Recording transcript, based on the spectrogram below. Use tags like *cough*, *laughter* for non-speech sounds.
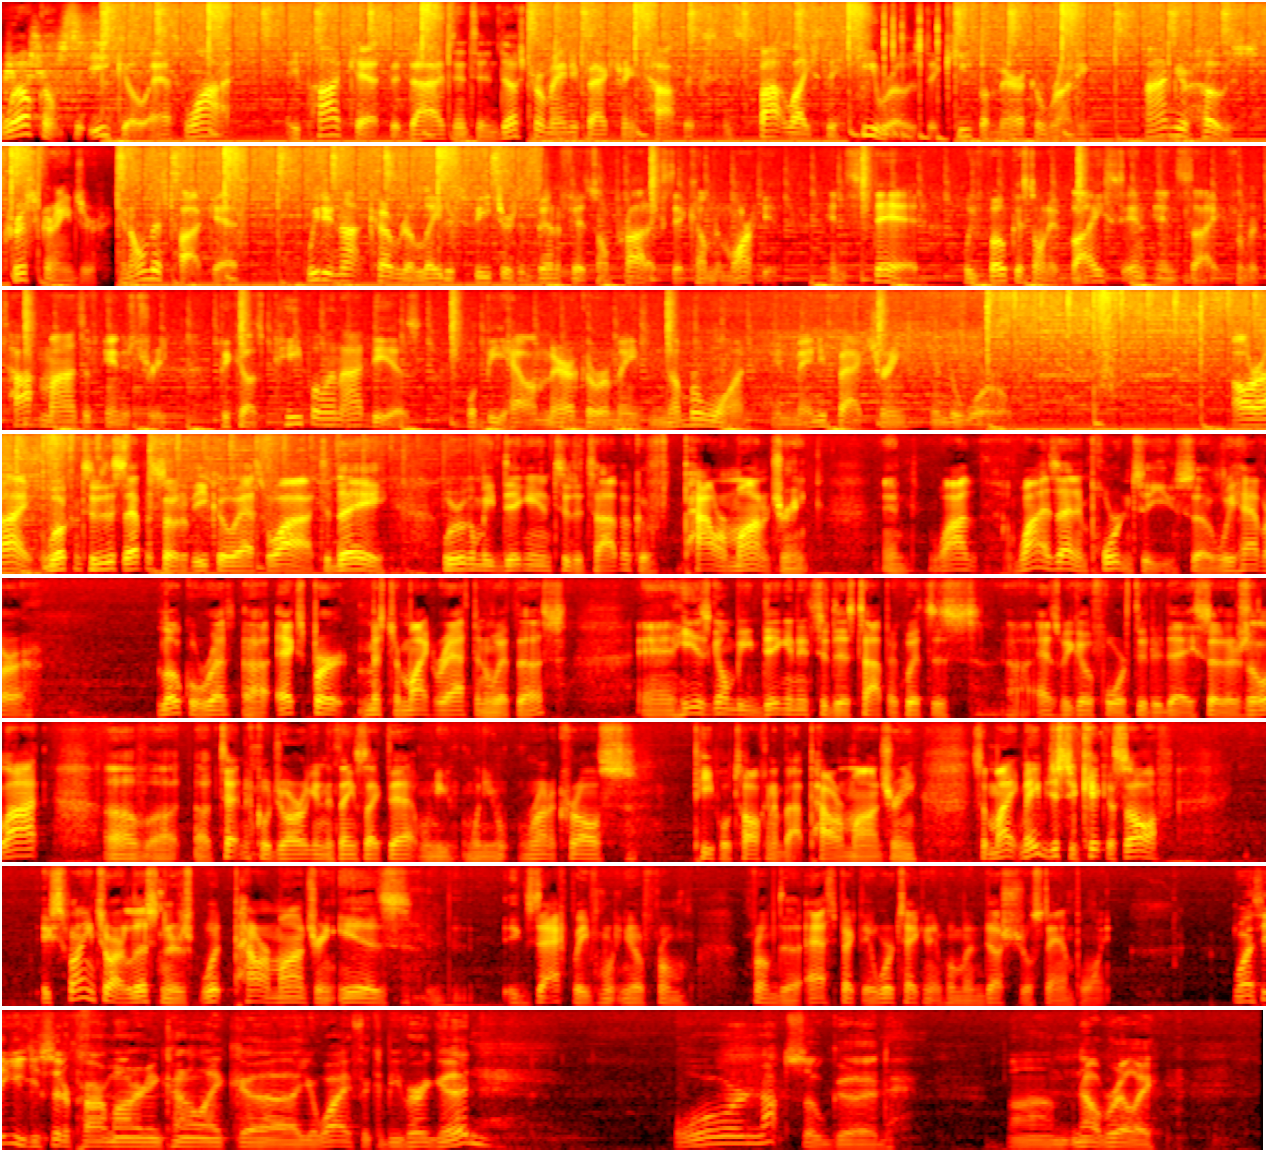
Welcome to EECO Ask Why, a podcast that dives into industrial manufacturing topics and spotlights the heroes that keep America running. I'm your host, Chris Grainger, and on this podcast, we do not cover the latest features and benefits on products that come to market. Instead, we focus on advice and insight from the top minds of industry because people and ideas will be how America remains number one in manufacturing in the world. All right, welcome to this episode of Ask Why. Today, we're going to be digging into the topic of power monitoring and why why is that important to you. So we have our local res, uh, expert, Mr. Mike Rafton, with us, and he is going to be digging into this topic with us uh, as we go forward through today. So there's a lot of uh, uh technical jargon and things like that when you when you run across people talking about power monitoring. So Mike, maybe just to kick us off explain to our listeners what power monitoring is exactly from you know from from the aspect that we're taking it from an industrial standpoint. Well, I think you consider power monitoring kind of like uh, your wife. It could be very good or not so good. Um, no, really.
